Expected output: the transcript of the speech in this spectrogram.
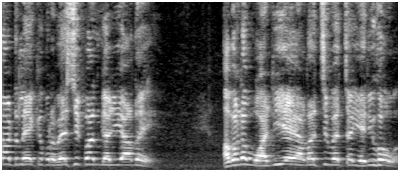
നാട്ടിലേക്ക് പ്രവേശിപ്പാൻ കഴിയാതെ അവരുടെ വഴിയെ അടച്ചു വെച്ച എരിഹോവ്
